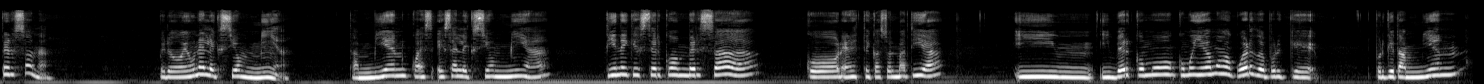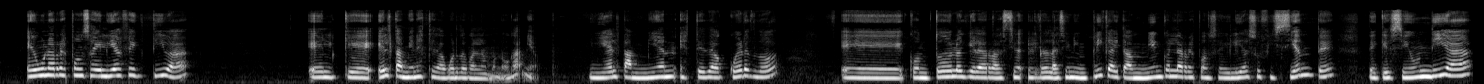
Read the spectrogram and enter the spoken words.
persona. Pero es una elección mía. También esa elección mía tiene que ser conversada con, en este caso, el Matías, y, ver cómo, cómo llegamos a acuerdo, porque, porque también es una responsabilidad afectiva el que él también esté de acuerdo con la monogamia y él también esté de acuerdo eh, con todo lo que la relación, relación, implica y también con la responsabilidad suficiente de que si un día,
